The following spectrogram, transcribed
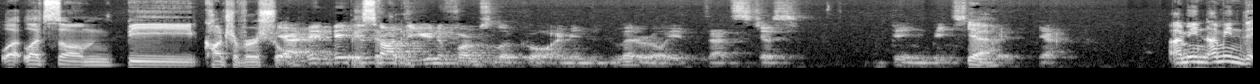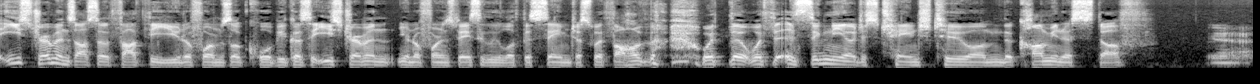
let, let's um be controversial." Yeah, they, they just thought the uniforms look cool. I mean, literally, that's just being being Yeah. stupid. Yeah. I mean, I mean, the East Germans also thought the uniforms looked cool because the East German uniforms basically look the same, just with all the with the with the insignia just changed to um the communist stuff. Yeah.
